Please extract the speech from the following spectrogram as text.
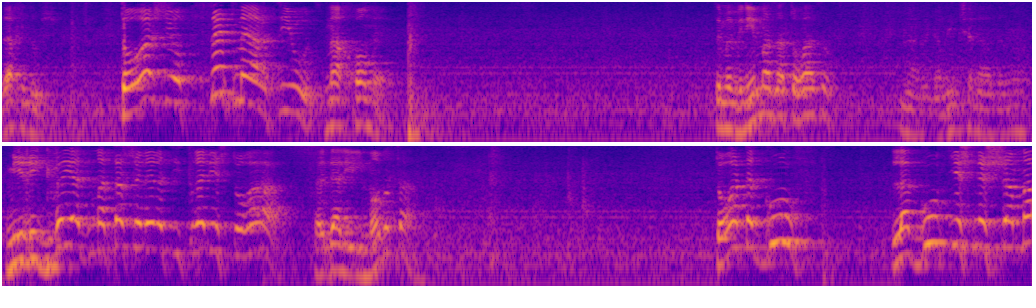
זה החידוש. תורה שיוצאת מהארציות, מהחומר. אתם מבינים מה זה התורה הזאת? מהרגבים של האדמה. מרגבי אדמתה של ארץ ישראל יש תורה. אתה יודע ללמוד אותה? תורת הגוף. לגוף יש נשמה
